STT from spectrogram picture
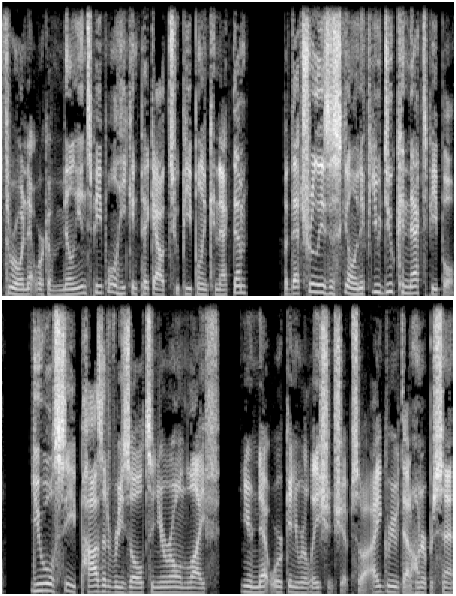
through a network of millions of people. He can pick out two people and connect them. But that truly is a skill. And if you do connect people, you will see positive results in your own life, in your network, in your relationship. So I agree with that 100%.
